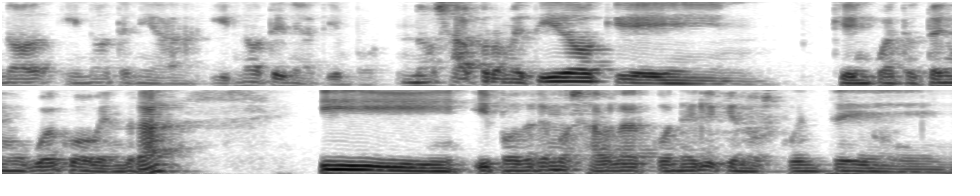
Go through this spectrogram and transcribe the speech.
no, y, no tenía, y no tenía tiempo. Nos ha prometido que, que en cuanto tenga un hueco vendrá y, podremos hablar con él y que nos cuente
